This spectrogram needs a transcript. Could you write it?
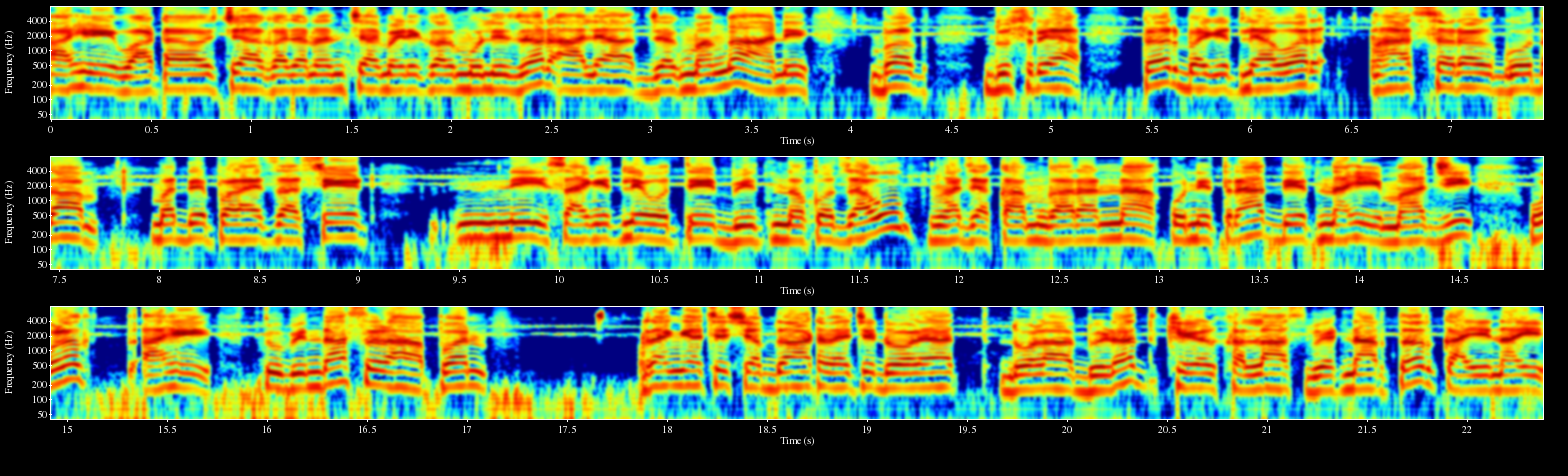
आहे. वाटाच्या गजाननच्या मेडिकल मुली जर आल्या जगमंगा आणि बघ दुसऱ्या तर बघितल्यावर हा सरळ गोदाममध्ये पळायचा. सेट नी सांगितले होते भीत नको जाऊ. माझ्या कामगारांना कोणी त्रास देत नाही. माझी ओळख आहे. तू बिंदास राहा. पण रंग्याचे शब्द आठवायचे डोळ्यात डोळा भिडत खेळ खल्लास भेटणार तर काही नाही.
